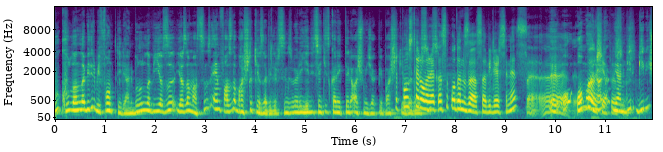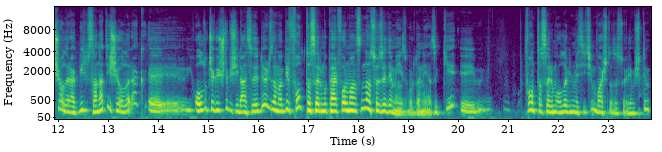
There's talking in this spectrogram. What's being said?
bu kullanılabilir bir font değil. Yani bununla bir yazı yazamazsınuz. En fazla başlık yazabilirsiniz. Böyle 7-8 karakteri aşmayacak bir başlık işte Poster olarak asıp odanıza asabilirsiniz. Ee, e, o o manada yani bir, bir iş olarak bir sanat işi olarak e, oldukça güçlü bir şeyden söz ediyoruz ama bir font tasarımı performansından söz edemeyiz burada ne yazık ki. E, font tasarımı olabilmesi için başta da söylemiştim.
